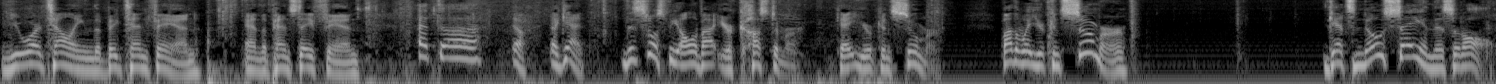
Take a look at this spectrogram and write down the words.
You are telling the Big Ten fan and the Penn State fan that, uh, you know, again, this is supposed to be all about your customer, okay, your consumer. By the way, your consumer gets no say in this at all.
